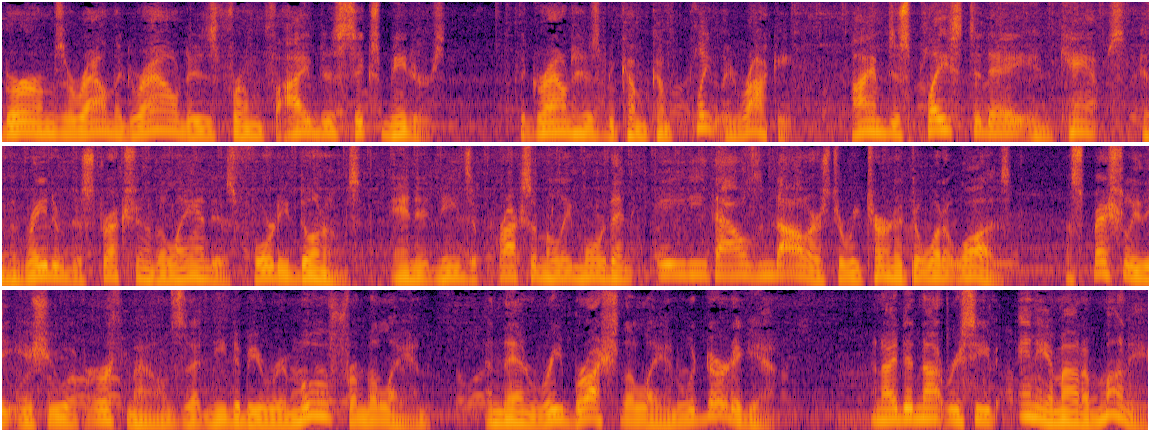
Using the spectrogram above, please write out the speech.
berms around the ground is from five to six meters. The ground has become completely rocky. I am displaced today in camps, and the rate of destruction of the land is 40 dunams, and it needs approximately more than $80,000 to return it to what it was, especially the issue of earth mounds that need to be removed from the land and then rebrush the land with dirt again. And I did not receive any amount of money,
